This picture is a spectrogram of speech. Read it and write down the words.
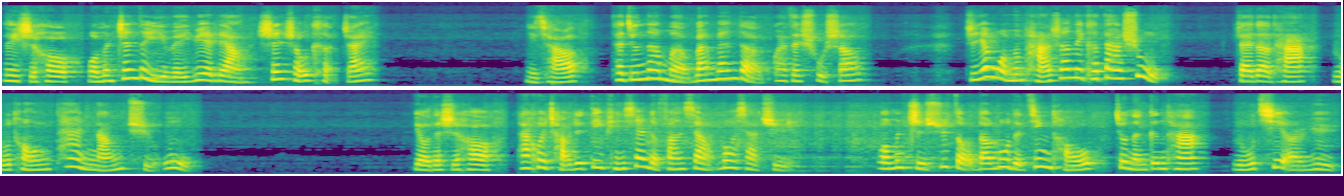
那时候，我们真的以为月亮伸手可摘。你瞧，它就那么弯弯的挂在树梢。只要我们爬上那棵大树，摘到它，如同探囊取物。有的时候，它会朝着地平线的方向落下去，我们只需走到路的尽头，就能跟它如期而遇。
